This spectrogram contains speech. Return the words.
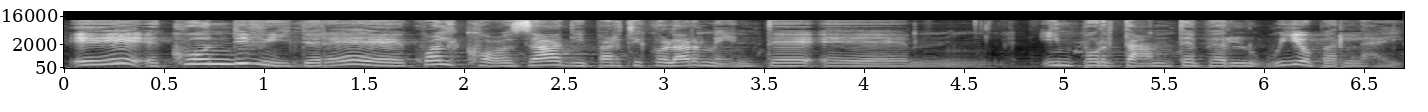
e condividere qualcosa di particolarmente ehm, importante per lui o per lei.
